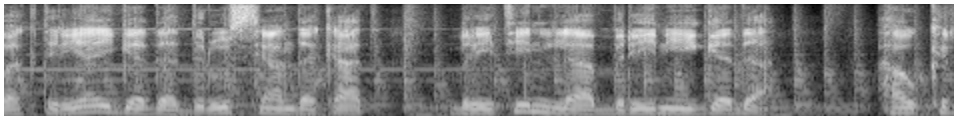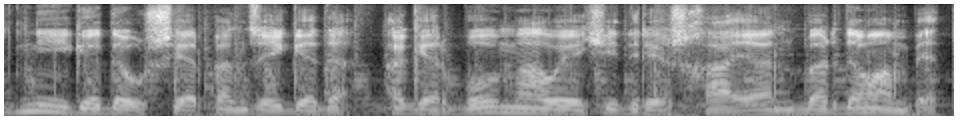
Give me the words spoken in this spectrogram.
بەکتریای گەدە دروستیان دەکات بریتین لە برینی گەدە، هەوکردنی گەدە و شێرپەنجەی گەدە ئەگەر بۆ ماوەیەکی درێژخایەن بەردەوام بێت.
